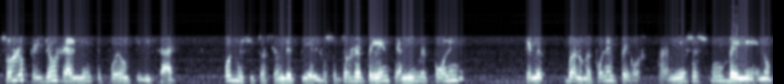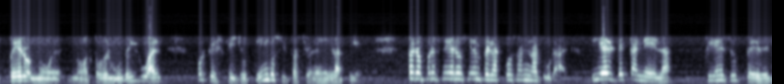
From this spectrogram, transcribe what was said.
son los que yo realmente puedo utilizar por mi situación de piel. Los otros repelentes a mí me ponen, que me, bueno, me ponen peor. Para mí eso es un veneno, pero no, no a todo el mundo igual, porque es que yo tengo situaciones en la piel. Pero prefiero siempre las cosas naturales. Y el de canela, fíjense ustedes,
